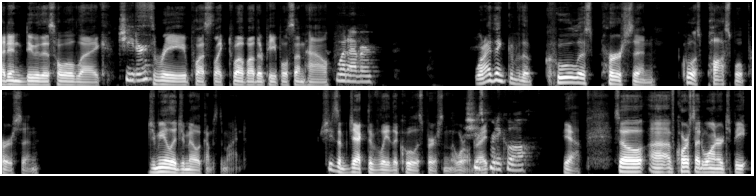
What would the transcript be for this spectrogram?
I didn't do this whole like Cheater, three plus like twelve other people somehow. whatever. When I think of the coolest person, coolest possible person, Jamila Jamil comes to mind. She's objectively the coolest person in the world, She's right? pretty cool. Yeah. So, uh, of course, I'd want her to be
